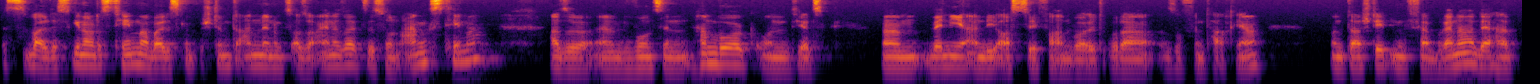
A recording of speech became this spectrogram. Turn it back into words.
Das, weil das ist genau das Thema, weil es gibt bestimmte Anwendungs-, also einerseits ist so ein Angstthema. Also ähm, du wohnst in Hamburg und jetzt, ähm, wenn ihr an die Ostsee fahren wollt oder so für einen Tag, ja, und da steht ein Verbrenner, der hat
